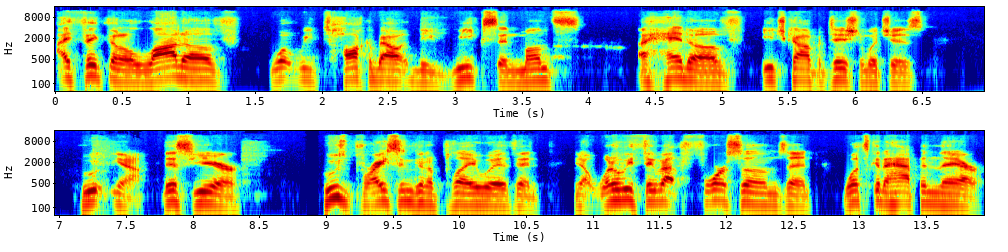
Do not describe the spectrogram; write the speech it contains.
I think that a lot of what we talk about in the weeks and months ahead of each competition, which is who, you know, this year, who's Bryson going to play with? And, you know, what do we think about foursomes and what's going to happen there?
